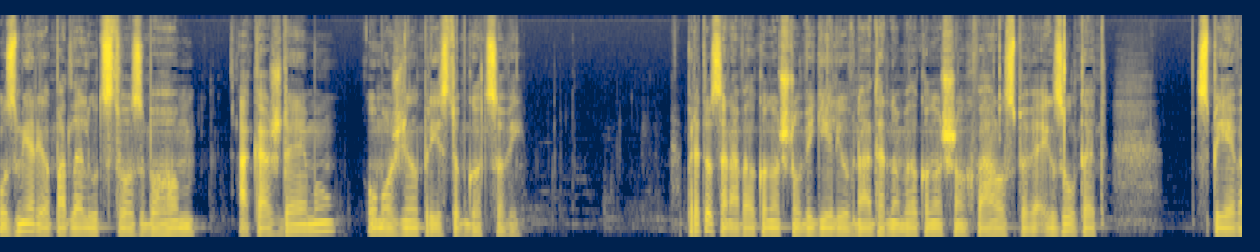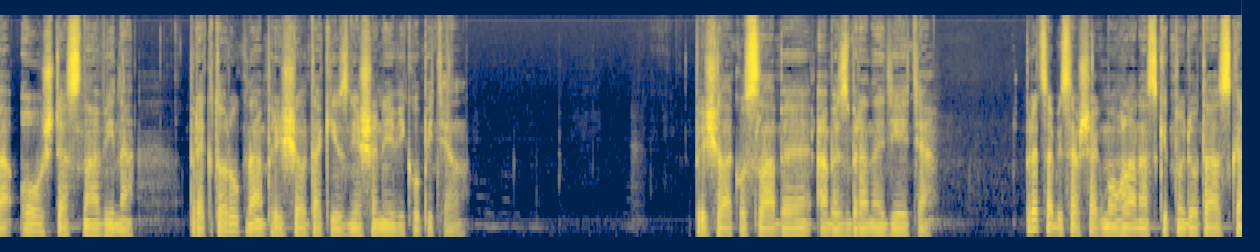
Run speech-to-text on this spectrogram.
uzmieril padlé ľudstvo s Bohom a každému umožnil prístup k Otcovi. Preto sa na veľkonočnú vigíliu v nádhernom veľkonočnom chválospeve Exultet spieva O šťastná vina, pre ktorú k nám prišiel taký vznešený vykupiteľ. Prišiel ako slabé a bezbrané dieťa. Predsa by sa však mohla naskytnúť otázka,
